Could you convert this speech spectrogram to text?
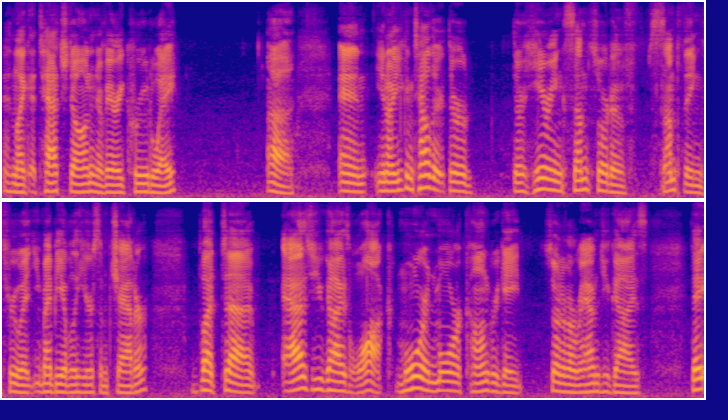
and like attached on in a very crude way. Uh, and you know you can tell they're they're they're hearing some sort of something through it. You might be able to hear some chatter, but uh, as you guys walk, more and more congregate sort of around you guys. They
